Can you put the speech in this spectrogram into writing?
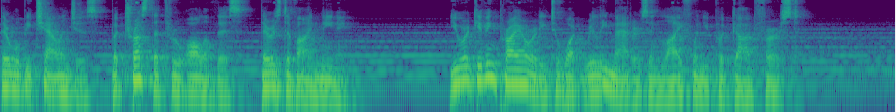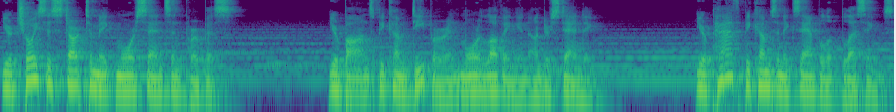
there will be challenges, but trust that through all of this, there is divine meaning. You are giving priority to what really matters in life when you put God first. Your choices start to make more sense and purpose. Your bonds become deeper and more loving and understanding. Your path becomes an example of blessings,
